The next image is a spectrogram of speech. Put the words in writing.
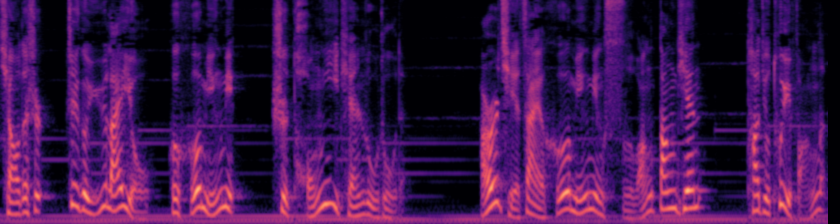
巧的是，这个于来友和何明明是同一天入住的，而且在何明明死亡当天，他就退房了。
